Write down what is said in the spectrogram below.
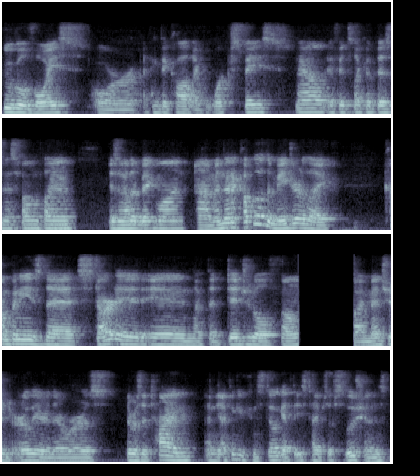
Google Voice, or I think they call it like Workspace now, if it's like a business phone plan, is another big one. Um, and then a couple of the major like companies that started in like the digital phone. I mentioned earlier, there was there was a time, and I think you can still get these types of solutions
